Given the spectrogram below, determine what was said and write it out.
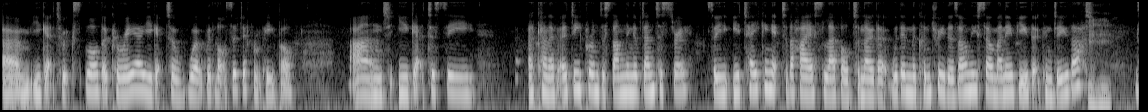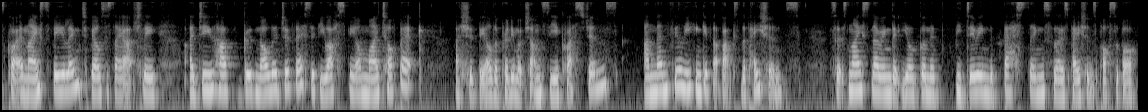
Um, you get to explore the career. You get to work with lots of different people, and you get to see a kind of a deeper understanding of dentistry. So you, you're taking it to the highest level to know that within the country there's only so many of you that can do that. Mhm. It's quite a nice feeling to be able to say, actually, I do have good knowledge of this. If you ask me on my topic, I should be able to pretty much answer your questions and then feel you can give that back to the patients. So it's nice knowing that you're going to be doing the best things for those patients possible.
